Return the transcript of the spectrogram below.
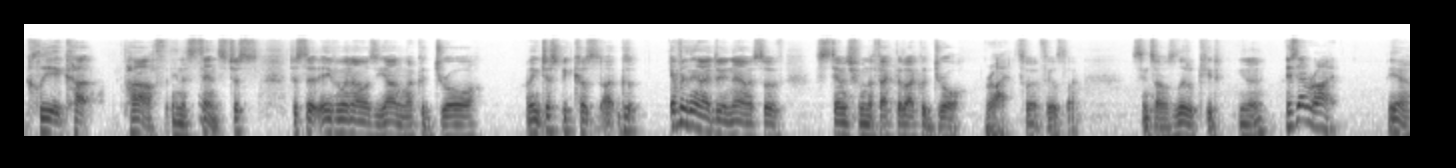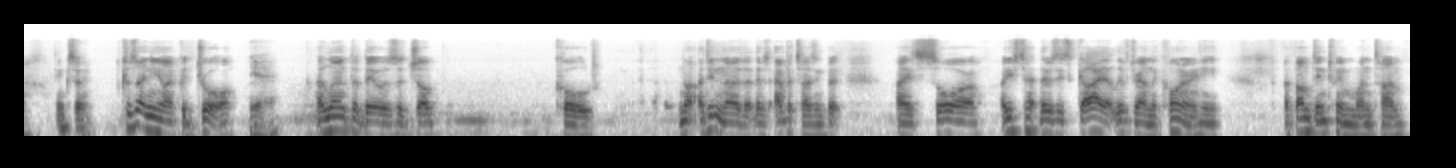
clear cut path in a sense. Just just that even when I was young, I could draw. I think just because I, cause everything I do now is sort of stems from the fact that I could draw. Right? That's what it feels like since I was a little kid. You know? Is that right? Yeah, I think so. Because I knew I could draw, Yeah. I learned that there was a job called. Not, I didn't know that there was advertising, but I saw. I used to. Have, there was this guy that lived around the corner, and he. I bumped into him one time,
